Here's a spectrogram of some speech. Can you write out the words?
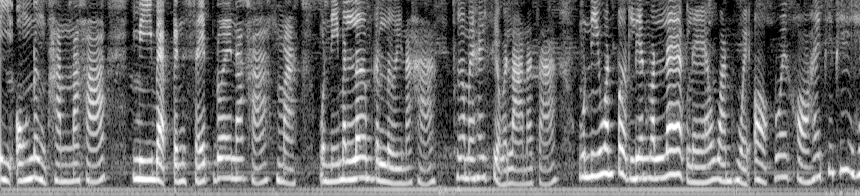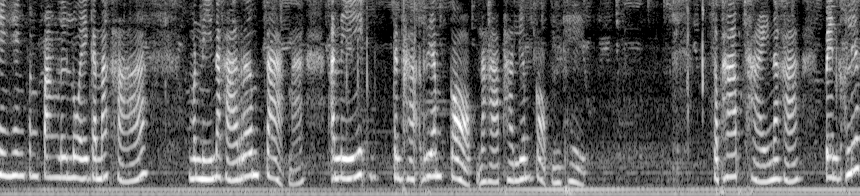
4 องค์ 1,000 นะคะ มีแบบเป็นเซตด้วยนะคะ มาวันนี้มันเริ่มกันเลยนะคะ เพื่อไม่ให้เสียเวลานะจ๊ะ วันนี้วันเปิดเรียนวันแรกแล้ววันหวยออกด้วยขอให้พี่ๆเฮงๆปังๆรวยๆกันนะคะ วันนี้นะคะเริ่มจากนะ อันนี้ เป็นพระเลี่ยมกรอบนะคะพระเลี่ยมกรอบวินเทจสภาพใช้นะคะ เป็นเขาเรียก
